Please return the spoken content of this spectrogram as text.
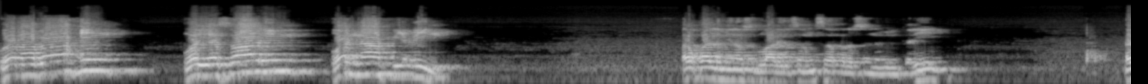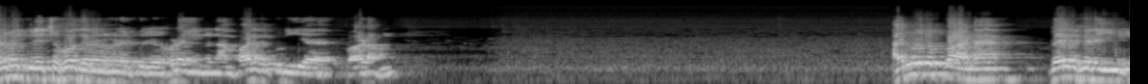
ورباح ويسار ونافع أو قال من صلى الله عليه وسلم صدق رسول النبي الكريم அருமைக்குரிய சகோதரர்களை பெரியவர்களை இன்று நாம் பார்க்கக்கூடிய பாடம் அருவறுப்பான பெயர்களையும்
